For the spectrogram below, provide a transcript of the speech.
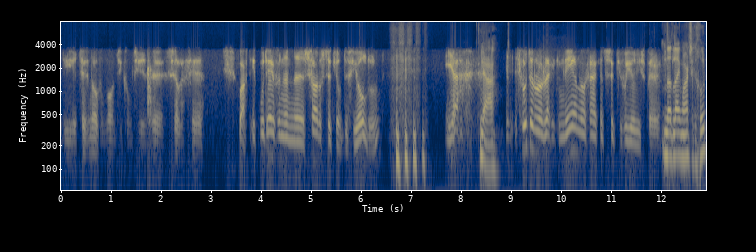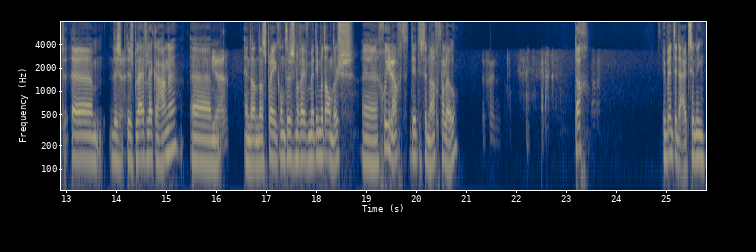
die hier tegenover woont. Die komt hier gezellig... Wacht, ik moet even een schouderstukje op de viool doen. ja, Ja, is goed. En dan leg ik hem neer en dan ga ik een stukje voor jullie spelen. dat lijkt me hartstikke goed. Ehm, dus, Ja. dus blijf lekker hangen. Ehm, ja, En dan, dan spreek ik ondertussen nog even met iemand anders. Uh, goeienacht, dit is de nacht, hallo. fijn. Dag. U bent in de uitzending.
